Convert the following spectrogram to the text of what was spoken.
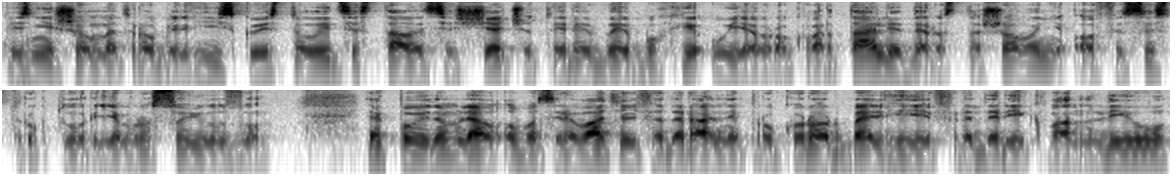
Пізніше у метро бельгійської столиці сталися ще 4 вибухи у Єврокварталі, де розташовані офіси структур Євросоюзу. Як повідомляв обозріватель, федеральний прокурор Бельгії Фредерік Ван Ліу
